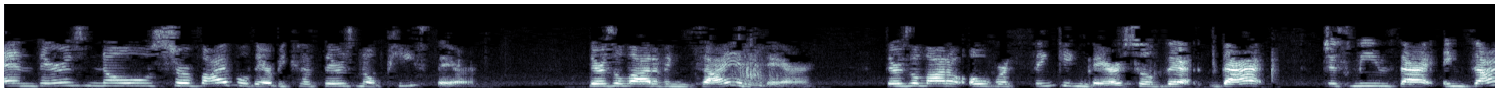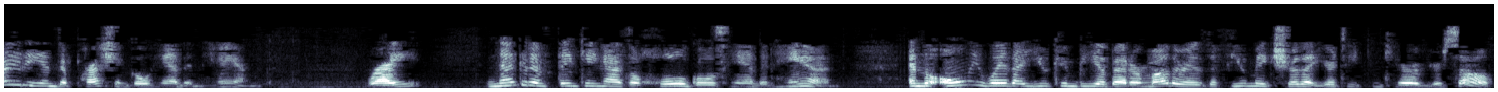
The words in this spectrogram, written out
And there's no survival there because there's no peace there. There's a lot of anxiety there. There's a lot of overthinking there. So that, that just means that anxiety and depression go hand in hand, right? Negative thinking as a whole goes hand in hand. And the only way that you can be a better mother is if you make sure that you're taking care of yourself,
